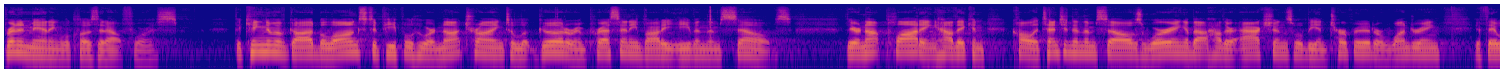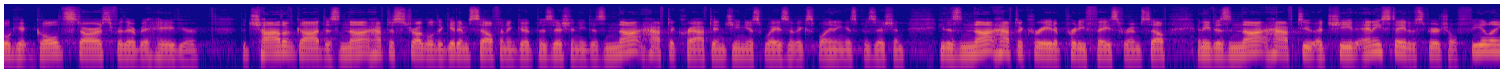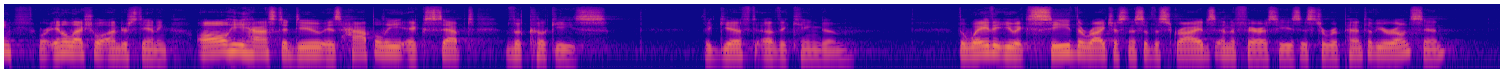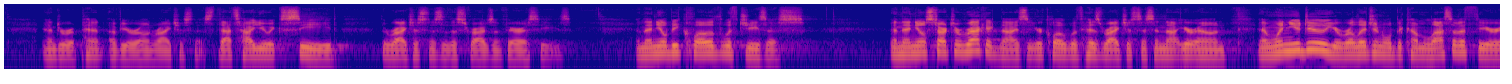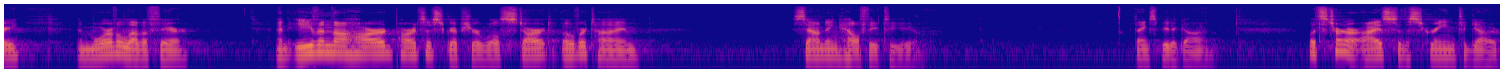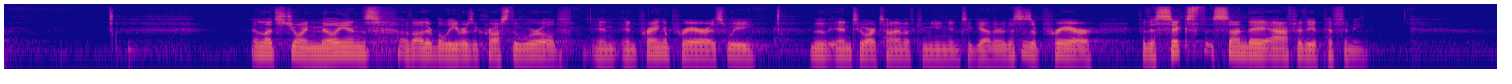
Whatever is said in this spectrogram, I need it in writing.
Brennan Manning will close it out for us. The kingdom of God belongs to people who are not trying to look good or impress anybody, even themselves. They are not plotting how they can call attention to themselves, worrying about how their actions will be interpreted, or wondering if they will get gold stars for their behavior. The child of God does not have to struggle to get himself in a good position. He does not have to craft ingenious ways of explaining his position. He does not have to create a pretty face for himself. And he does not have to achieve any state of spiritual feeling or intellectual understanding. All he has to do is happily accept the cookies the gift of the kingdom. The way that you exceed the righteousness of the scribes and the Pharisees is to repent of your own sin and to repent of your own righteousness. That's how you exceed the righteousness of the scribes and Pharisees. And then you'll be clothed with Jesus. And then you'll start to recognize that you're clothed with his righteousness and not your own. And when you do, your religion will become less of a theory and more of a love affair. And even the hard parts of Scripture will start over time sounding healthy to you. Thanks be to God. Let's turn our eyes to the screen together. And let's join millions of other believers across the world in, in praying a prayer as we move into our time of communion together. This is a prayer for the sixth Sunday after the Epiphany.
